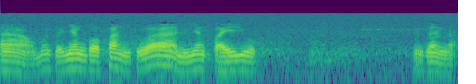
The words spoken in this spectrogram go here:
อ้าว มันก็ยังบ่ฟังตัวนี่ยังไปอยู่อย่างนั้นล่ะ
